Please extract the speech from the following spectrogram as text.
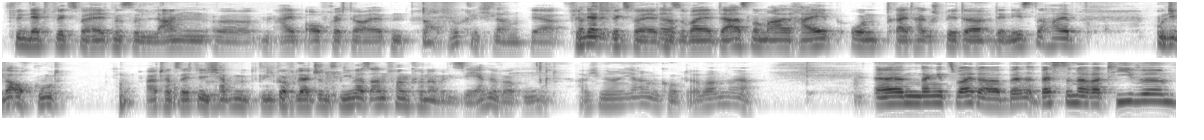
für Netflix-Verhältnisse lang äh, einen Hype aufrechterhalten. Doch, wirklich lang. Ja, für Netflix-Verhältnisse, weil da ist normal Hype und drei Tage später der nächste Hype. Und die war auch gut. Ja, tatsächlich, ich habe mit League of Legends nie was anfangen können, aber die Serie war gut. Habe ich mir noch nicht angeguckt, aber naja. Ähm, dann geht's weiter. Be beste Narrative,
